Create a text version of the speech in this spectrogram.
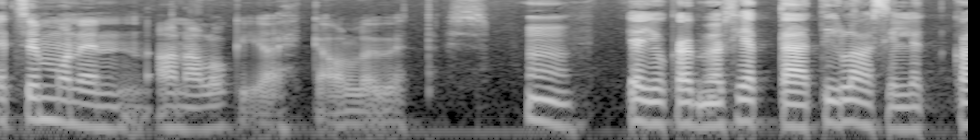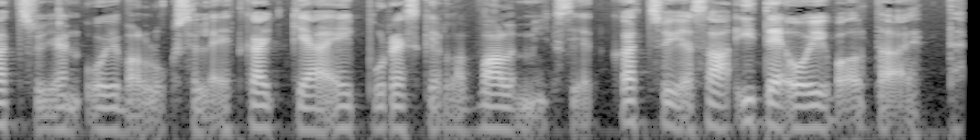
Että semmoinen analogia ehkä on löydettävissä. Mm. Ja joka myös jättää tilaa sille katsojan oivallukselle, että kaikkea ei pureskella valmiiksi. Että katsoja saa itse oivaltaa, että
